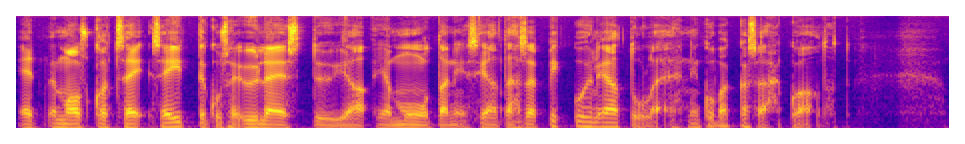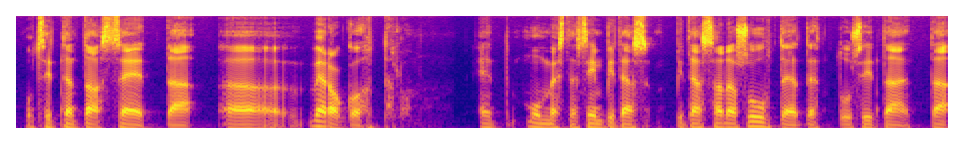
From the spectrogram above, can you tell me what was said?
Et mä uskon, että se, se itse kun se yleistyy ja, ja muuta, niin sieltähän se pikkuhiljaa tulee, niin kuin vaikka sähköautot. Mutta sitten taas se, että ö, verokohtelu. Et mun mielestä siinä pitäisi, pitäisi saada suhteutettua sitä, että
